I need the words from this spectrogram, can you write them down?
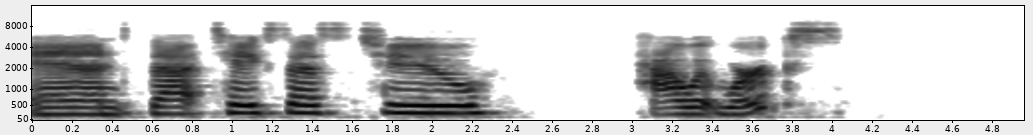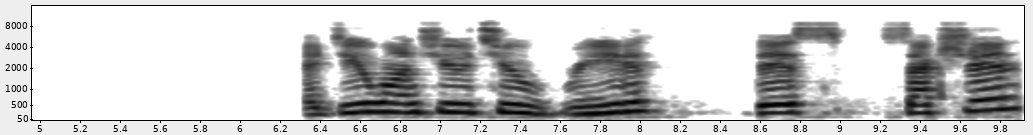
and that takes us to how it works. I do want you to read this section.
